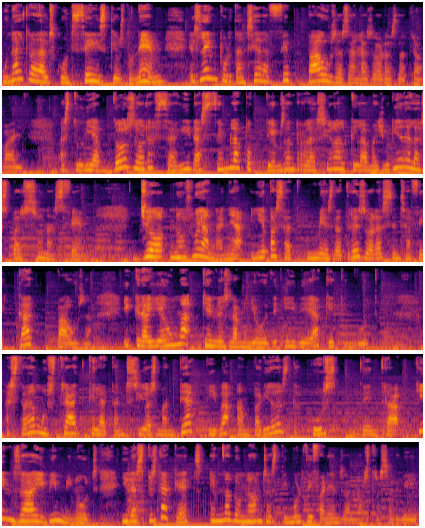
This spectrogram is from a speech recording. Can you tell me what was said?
Un altre dels consells que us donem és la importància de fer pauses en les hores de treball. Estudiar dues hores seguides sembla poc temps en relació al que la majoria de les persones fem. Jo no us vull enganyar i he passat més de 3 hores sense fer cap pausa i creieu-me que no és la millor idea que he tingut. Està demostrat que l'atenció es manté activa en períodes de curs d'entre 15 i 20 minuts. I després d'aquests hem de donar uns estímuls diferents al nostre cervell,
